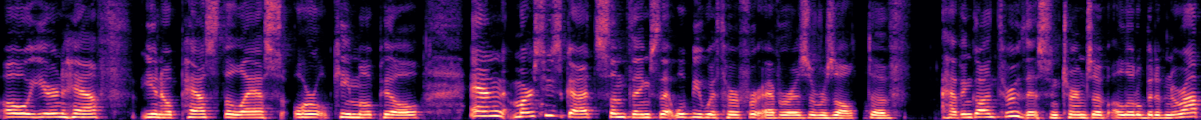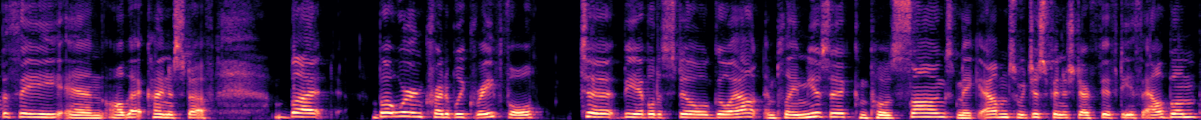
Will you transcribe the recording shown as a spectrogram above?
oh, a year and a half, you know, past the last oral chemo pill. And Marcy's got some things that will be with her forever as a result of having gone through this in terms of a little bit of neuropathy and all that kind of stuff. But but we're incredibly grateful to be able to still go out and play music, compose songs, make albums. We just finished our 50th album.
